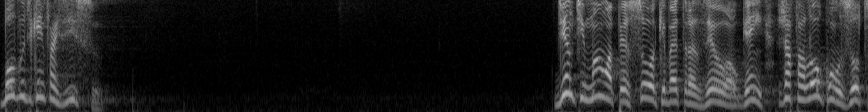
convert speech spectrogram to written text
Bobo de quem faz isso. De antemão, a pessoa que vai trazer alguém já falou com os outros:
